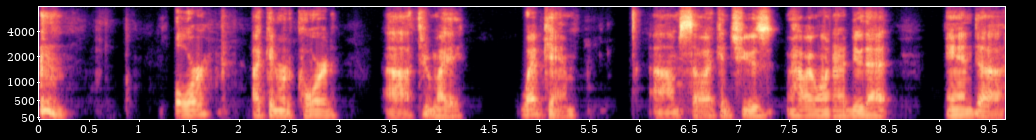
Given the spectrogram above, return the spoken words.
or I can record uh, through my webcam. Um, so I can choose how I want to do that. And uh,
